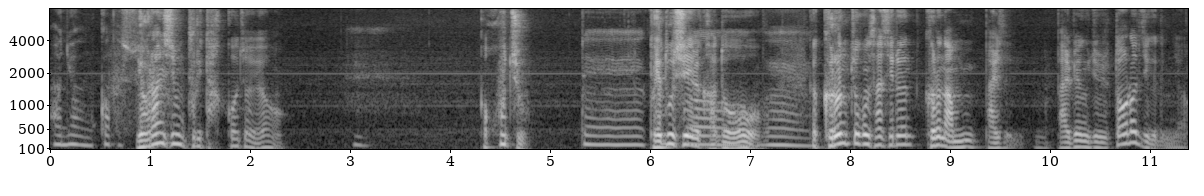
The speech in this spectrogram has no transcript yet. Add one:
아니요, 못 가봤어요. 11시면 불이 다 꺼져요 그러니까 호주 네. 대도시에 그렇죠. 가도 예. 그러니까 그런 쪽은 사실은 그런 암 발, 발병이 좀 떨어지거든요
